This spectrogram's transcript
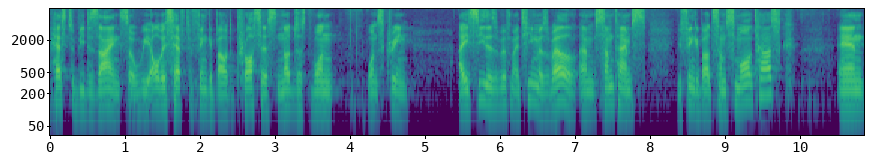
has to be designed. So we always have to think about the process, not just one, one screen. I see this with my team as well. Um, sometimes you think about some small task, and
